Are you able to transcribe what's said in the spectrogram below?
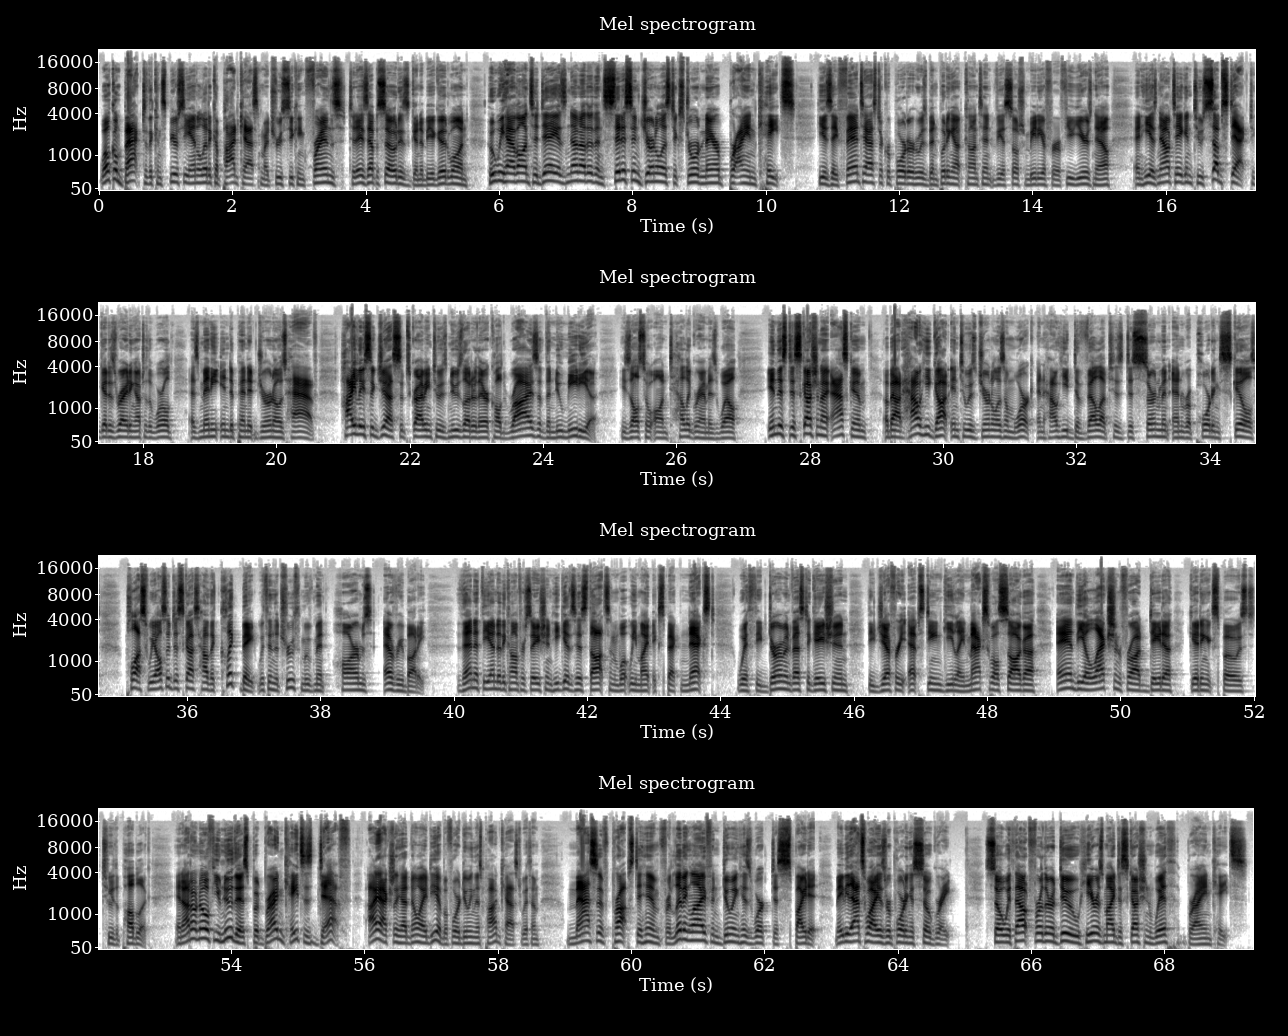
Welcome back to the Conspiracy Analytica podcast, my truth seeking friends. Today's episode is going to be a good one. Who we have on today is none other than citizen journalist extraordinaire Brian Cates. He is a fantastic reporter who has been putting out content via social media for a few years now, and he has now taken to Substack to get his writing out to the world, as many independent journos have. Highly suggest subscribing to his newsletter there called Rise of the New Media. He's also on Telegram as well. In this discussion, I ask him about how he got into his journalism work and how he developed his discernment and reporting skills. Plus, we also discuss how the clickbait within the truth movement harms everybody. Then, at the end of the conversation, he gives his thoughts on what we might expect next with the Durham investigation, the Jeffrey Epstein Ghislaine Maxwell saga, and the election fraud data getting exposed to the public. And I don't know if you knew this, but Brian Cates is deaf. I actually had no idea before doing this podcast with him. Massive props to him for living life and doing his work despite it. Maybe that's why his reporting is so great. So, without further ado, here is my discussion with Brian Cates.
